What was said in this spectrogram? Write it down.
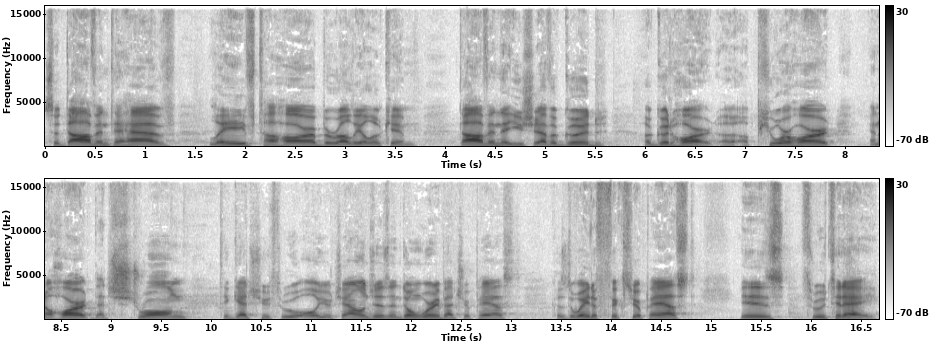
So daven to have leiv tahar berali elokim. Daven that you should have a good, a good heart, a, a pure heart, and a heart that's strong to get you through all your challenges. And don't worry about your past, because the way to fix your past is through today.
